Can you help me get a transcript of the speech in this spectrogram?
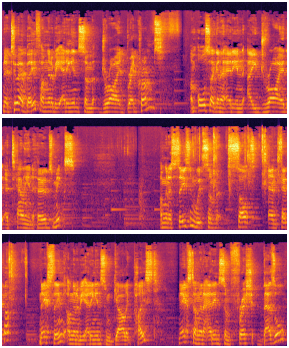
Now to our beef, I'm gonna be adding in some dried breadcrumbs. I'm also gonna add in a dried Italian herbs mix. I'm going to season with some salt and pepper. Next thing, I'm going to be adding in some garlic paste. Next, I'm going to add in some fresh basil.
